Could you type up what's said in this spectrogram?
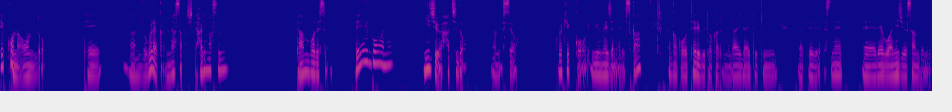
エコな温度って何度ぐらいか皆さん知ってはります？暖房ですよ。冷房はね、28度なんですよ。これ結構有名じゃないですかなんかこうテレビとかでも大々的にやっててですね、えー冷房は23度に、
